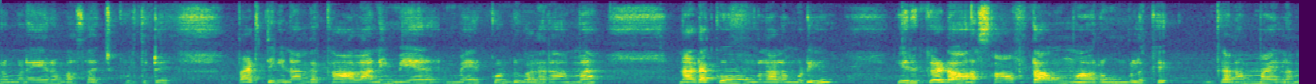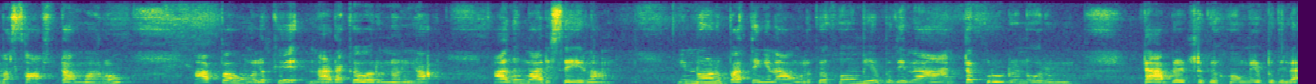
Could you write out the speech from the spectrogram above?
ரொம்ப நேரம் மசாஜ் கொடுத்துட்டு படுத்திங்கன்னா அந்த காளானி மே மேற்கொண்டு வளராமல் நடக்கவும் உங்களால் முடியும். இருக்க இடம் சாஃப்டாகவும் மாறும் உங்களுக்கு. கனமாக இல்லாமல் சாஃப்டாக மாறும். அப்போ உங்களுக்கு நடக்க வரும் நல்லா. அது மாதிரி செய்யலாம். இன்னொன்று பார்த்தீங்கன்னா உங்களுக்கு ஹோமியோபதியில் ஆன்டக்ரூடுன்னு ஒரு டேப்லெட் இருக்குது ஹோமியோபதியில்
